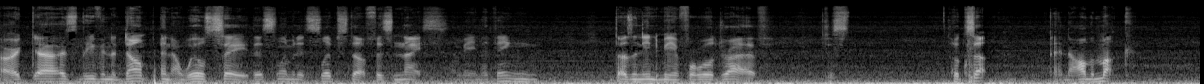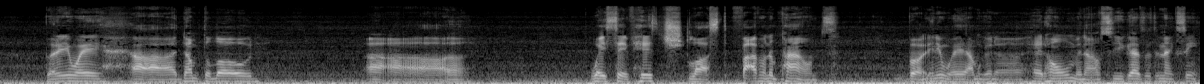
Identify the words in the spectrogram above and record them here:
Alright guys, leaving the dump, and I will say this limited slip stuff is nice. I mean, the thing Doesn't need to be in four wheel drive. Just hooks up and all the muck. But anyway, uh, dumped the load. Uh, Weigh Safe hitch lost 500 pounds. But anyway, I'm gonna head home and I'll see you guys at the next scene.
